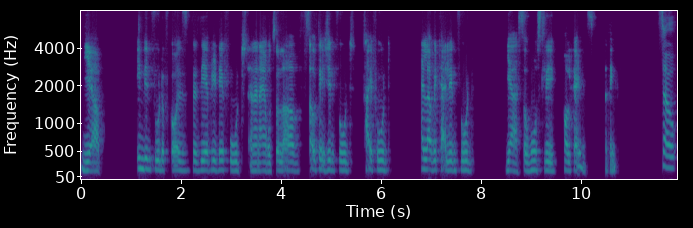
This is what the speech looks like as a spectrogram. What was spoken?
yeah. Indian food, of course, there's the everyday food. And then I also love South Asian food, Thai food. I love Italian food. Yeah. So mostly all kinds, I think. So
